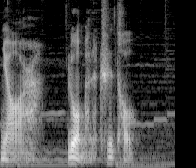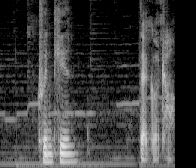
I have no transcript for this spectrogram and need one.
鸟儿啊落满了枝头。春天在歌唱。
